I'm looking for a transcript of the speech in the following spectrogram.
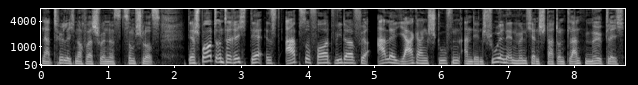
natürlich noch was Schönes zum Schluss. Der Sportunterricht, der ist ab sofort wieder für alle Jahrgangsstufen an den Schulen in München Stadt und Land möglich.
